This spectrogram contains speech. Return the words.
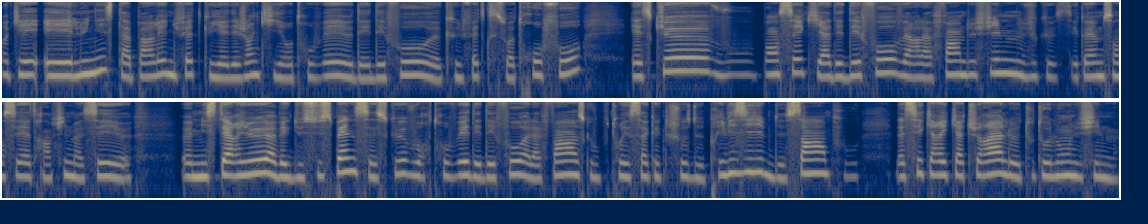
Ok, et Lunis, tu as parlé du fait qu'il y a des gens qui retrouvaient des défauts, que le fait que ce soit trop faux. Est-ce que vous pensez qu'il y a des défauts vers la fin du film, vu que c'est quand même censé être un film assez euh, euh, mystérieux, avec du suspense? Est-ce que vous retrouvez des défauts à la fin? Est-ce que vous trouvez ça quelque chose de prévisible, de simple ou d'assez caricatural euh, tout au long du film?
